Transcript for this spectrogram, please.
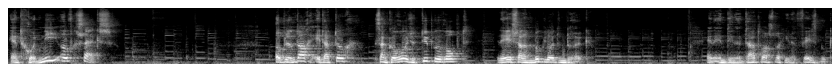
En het gaat niet over seks. Op een dag heeft hij toch zijn corrosieve type geroept en heeft een boek laten druk. En was het nog in een Facebook.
